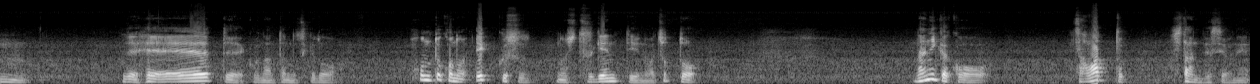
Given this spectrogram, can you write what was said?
うん。でへーってこうなったんですけど本当この X っての出現っていうのはちょっと何かこうざわっとしたんですよね。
